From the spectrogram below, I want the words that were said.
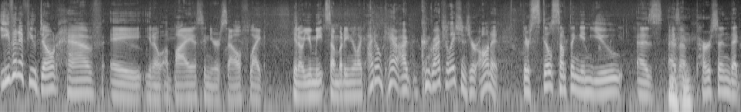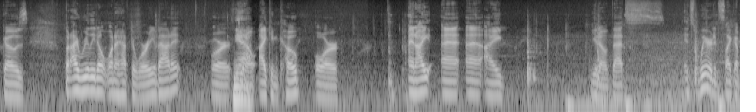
even if you don't have a you know a bias in yourself, like you know you meet somebody and you're like I don't care, I congratulations you're on it. There's still something in you as as a person that goes, but I really don't want to have to worry about it, or you know I can cope, or and I uh, uh, I you know that's it's weird. It's like a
